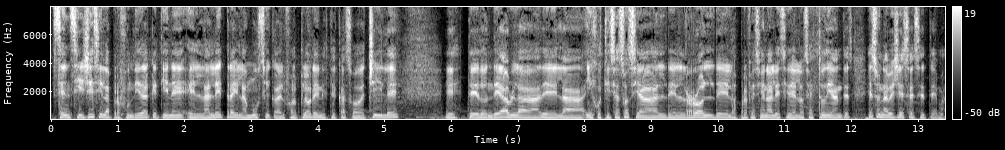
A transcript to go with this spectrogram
sencillez y la profundidad que tiene en la letra y la música del folclore, en este caso de Chile. Este, donde habla de la injusticia social, del rol de los profesionales y de los estudiantes. Es una belleza ese tema.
